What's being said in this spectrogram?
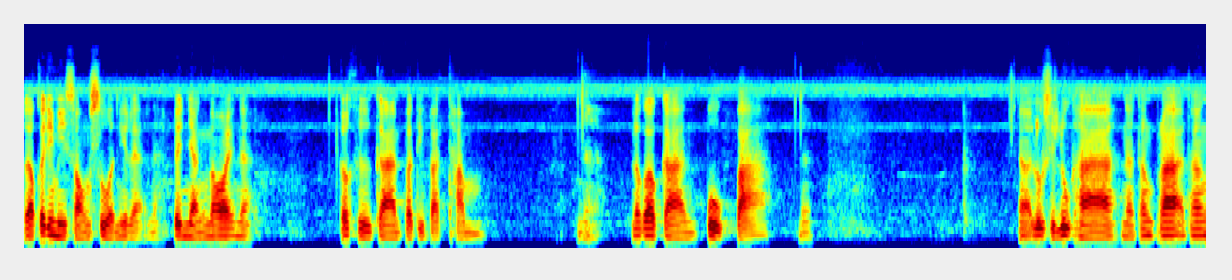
เราก็จะมีสองส่วนนี่แหละนะเป็นอย่างน้อยนะก็คือการปฏิบัติธรรมนะแล้วก็การปลูกป่า ลูกศิษย์ลูกหานะทั้งพระทั้ง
